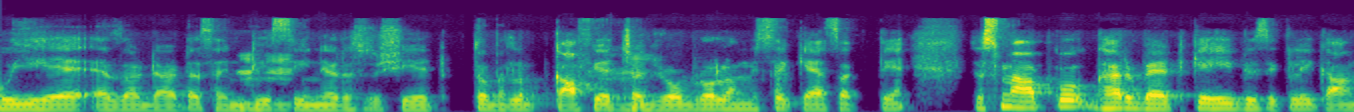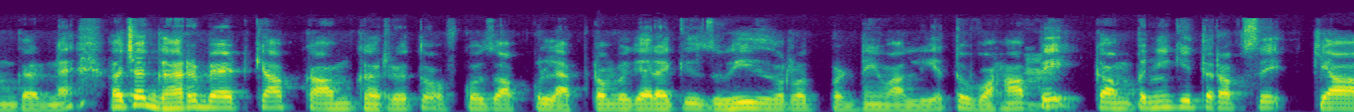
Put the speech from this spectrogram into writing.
हुई है as a data scientist senior associate तो मतलब काफ़ी अच्छा जॉब रोल हम इसे कह सकते हैं जिसमें आपको घर बैठ के ही बेसिकली काम करना है। अच्छा घर बैठ के आप काम कर रहे हो तो ऑफकोर्स आपको लैपटॉप वगैरह की भी ज़रूरत पड़ने वाली है तो वहाँ पे कंपनी की तरफ़ से क्या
